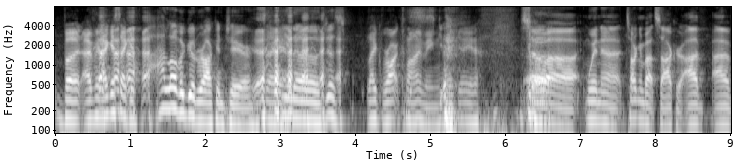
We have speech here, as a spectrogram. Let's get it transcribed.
but I mean, I guess I could I love a good rocking chair. So, You know, just like rock climbing. like, you know. So uh, when uh, talking about soccer, I, I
